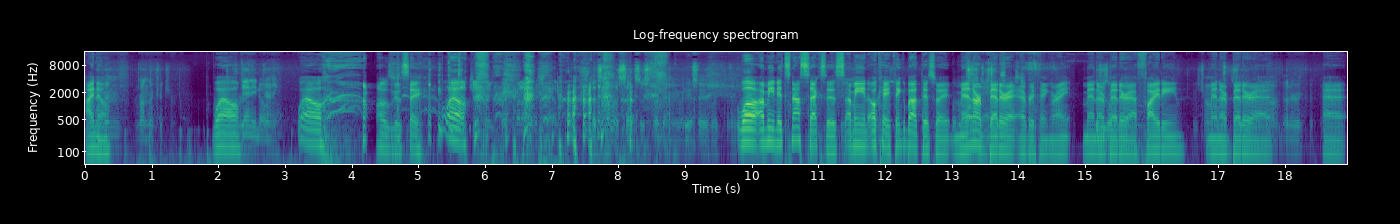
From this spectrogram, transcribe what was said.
I know. Women run the kitchen. Well, Danny knows. Danny. well, I was gonna say, well, Just like, but, but I. That's kind of sexist, though, Danny, when you say it like that. well, I mean, it's not sexist. I mean, okay, think about it this way: men are better at everything, right? Men are better at fighting, Men are better at- better at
